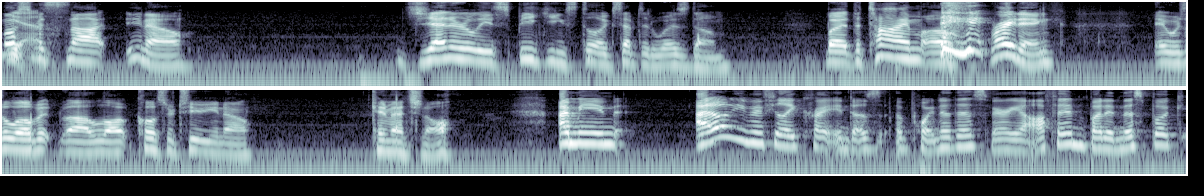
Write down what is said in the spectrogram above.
most of it's not, you know, generally speaking, still accepted wisdom. But at the time of writing, it was a little bit uh, lo- closer to, you know, conventional. I mean, I don't even feel like Crichton does a point of this very often, but in this book,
